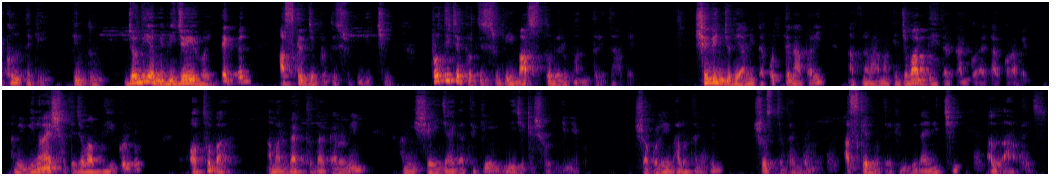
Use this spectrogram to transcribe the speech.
এখন থেকেই, কিন্তু যদি আমি বিজয়ী হই, দেখবেন আজকের যে প্রতিশ্রুতি দিচ্ছি, প্রতিটা প্রতিশ্রুতি বাস্তবে রূপান্তরিত হবে। সেদিন যদি আমি তা করতে না পারি, আপনারা আমাকে জবাবদিহিতার কাঠগড়ায় দাঁড় করাবেন। আমি বিনয়ের সাথে জবাবদিহি করব। অথবা আমার ব্যর্থতার কারণে আমি সেই জায়গা থেকে নিজেকে সরিয়ে নেব। সকলেই ভালো থাকবেন, সুস্থ থাকবেন। আজকের মতো এখানে বিদায় নিচ্ছি। আল্লাহ হাফেজ।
